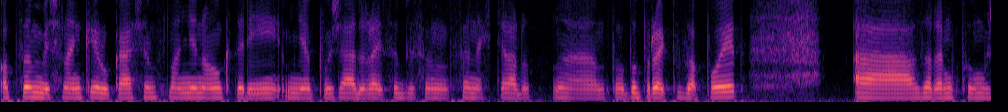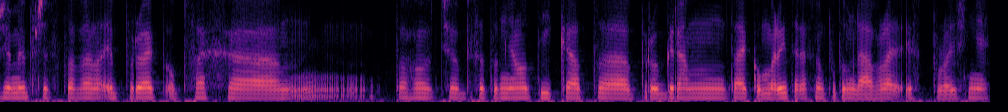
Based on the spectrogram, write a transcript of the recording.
otcem myšlenky Lukášem Slaninou, který mě požádal, jestli by jsem se nechtěla do um, tohoto projektu zapojit. A vzhledem k tomu, že mi představil i projekt obsah eh, toho, čeho by se to mělo týkat, eh, program té komory, které jsme potom dávali i společně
